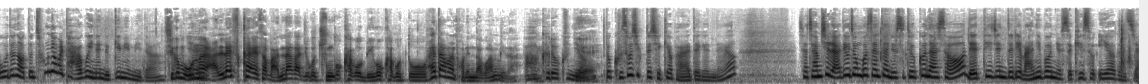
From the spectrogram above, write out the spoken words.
모든 어떤 총력을 다하고 있는 느낌입니다. 지금 오늘 예. 알래스카에서 만나가지고 중국하고 미국하고 또 회담을 벌인다고 합니다. 아, 그렇군요. 예. 또그 소식도 지켜봐야 되겠네요. 자, 잠시 라디오 정보센터 뉴스 듣고 나서 네티즌들이 많이 본 뉴스 계속 이어가죠.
